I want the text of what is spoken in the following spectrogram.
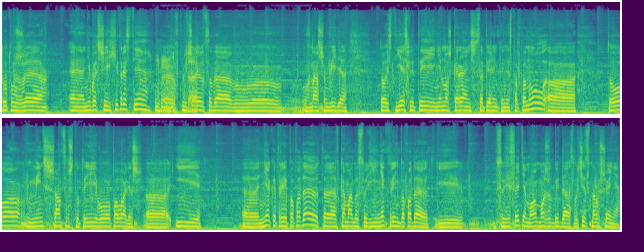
тут уже э, небольшие хитрости угу, включаются, так. да, в, в нашем виде. То есть, если ты немножко раньше соперника не стартанул, то меньше шансов, что ты его повалишь. И Э, некоторые попадают э, в команду судьи, некоторые не попадают. И в связи с этим может быть, да, случится нарушение.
